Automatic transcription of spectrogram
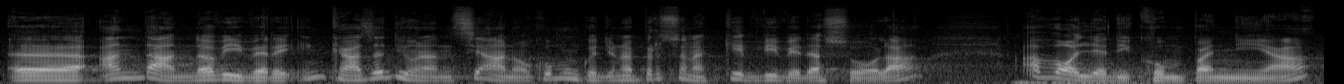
eh, andando a vivere in casa di un anziano o comunque di una persona che vive da sola, ha voglia di compagnia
